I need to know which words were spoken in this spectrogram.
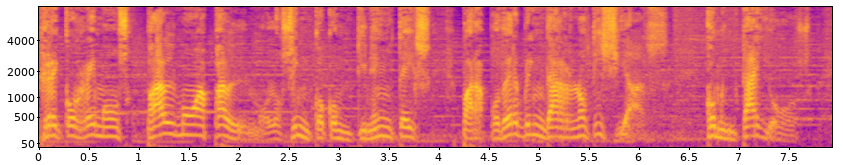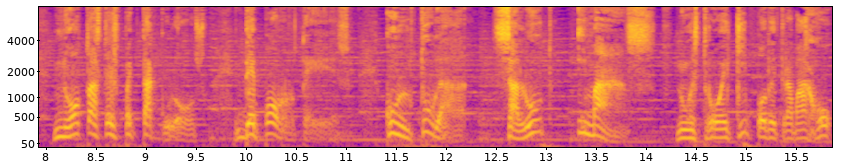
Recorremos palmo a palmo los cinco continentes para poder brindar noticias, comentarios, notas de espectáculos, deportes, cultura, salud y más. Nuestro equipo de trabajo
